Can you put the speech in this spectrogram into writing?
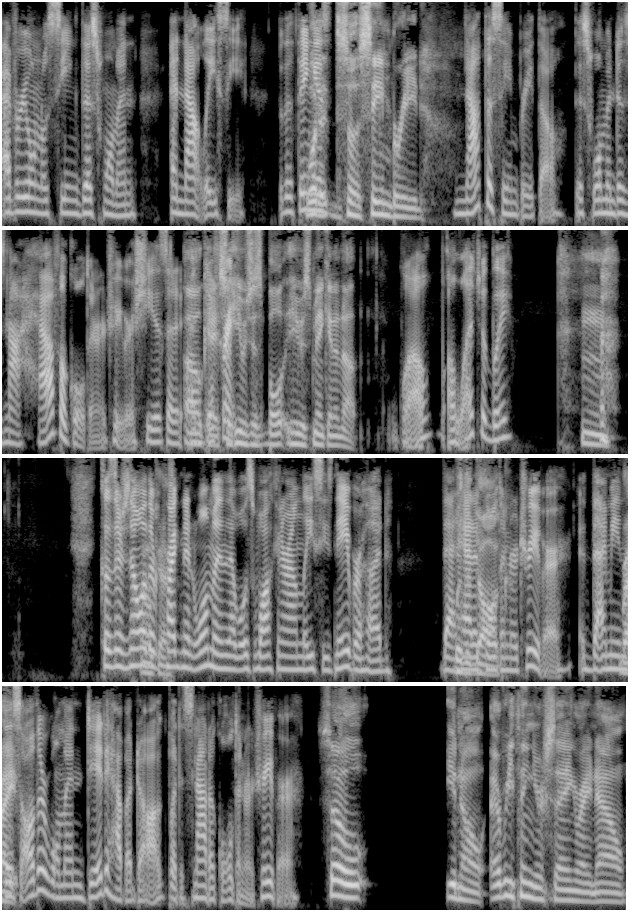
everyone was seeing this woman and not Laci." But the thing What is, is- so the same breed. not the same breed though. This woman does not have a golden retriever. She is a, a okay, so he was just bol- he was making it up. well, allegedly, Hmm. because there's no other Okay. pregnant woman that was walking around Laci's neighborhood that With a had a, dog. golden retriever. I mean, Right. this other woman did have a dog, but it's not a golden retriever. So, you know, everything you're saying right now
